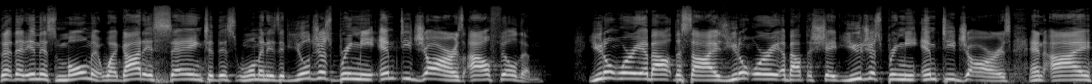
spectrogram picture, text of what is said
That, that in this moment, what God is saying to this woman is if you'll just bring me empty jars, I'll fill them. You don't worry about the size, you don't worry about the shape. You just bring me empty jars and I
